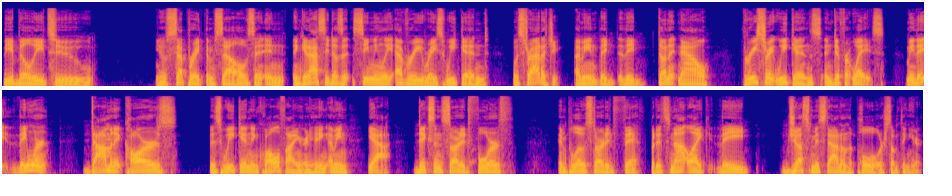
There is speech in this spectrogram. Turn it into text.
the ability to, you know, separate themselves. And, and, and Ganassi does it seemingly every race weekend with strategy. I mean, they they've done it now three straight weekends in different ways. I mean, they they weren't dominant cars this weekend in qualifying or anything. I mean, yeah, Dixon started fourth and Palou started fifth, but it's not like they just missed out on the pole or something here.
